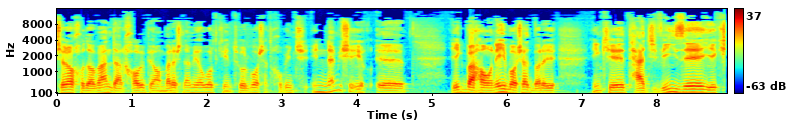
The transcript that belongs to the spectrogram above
چرا خداوند در خواب پیامبرش نمی آورد که اینطور باشد؟ خب این, این نمیشه یک بهانه باشد برای اینکه تجویز یک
